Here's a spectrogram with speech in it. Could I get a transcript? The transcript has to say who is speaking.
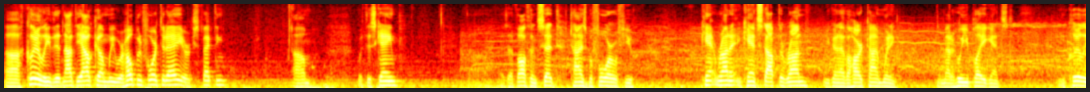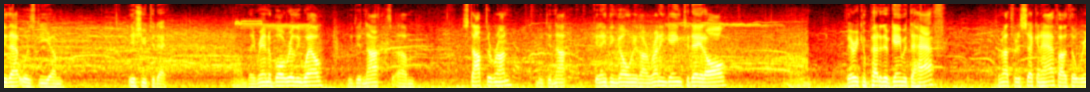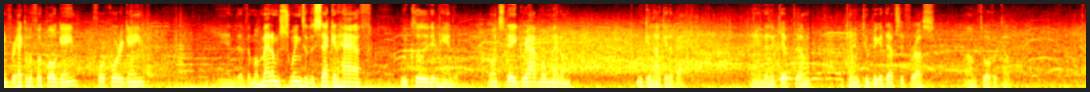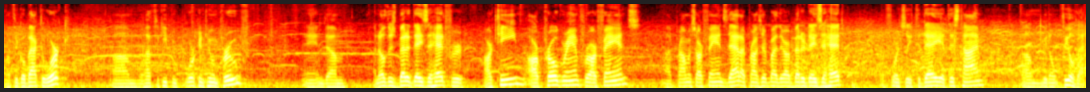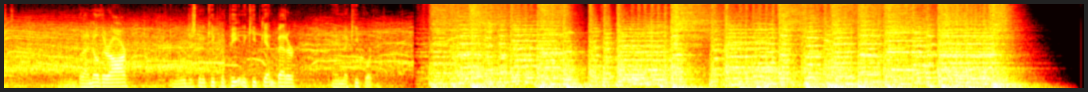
Speaker 1: uh, clearly that not the outcome we were hoping for today or expecting um, with this game. Uh, as I've often said times before, if you can't run it and can't stop the run, you're going to have a hard time winning, no matter who you play against. And clearly that was the um, issue today. Um, they ran the ball really well. We did not um, stop the run. We did not get anything going with our running game today at all. Very competitive game at the half. Coming out for the second half, I thought we were in for a heck of a football game, four-quarter game. And uh, the momentum swings of the second half, we clearly didn't handle. Once they grabbed momentum, we could not get it back. And then it kept um, becoming too big a deficit for us um, to overcome. We'll have to go back to work. Um, we'll have to keep working to improve. And um, I know there's better days ahead for our team, our program, for our fans. I promise our fans that. I promise everybody there are better days ahead. Unfortunately, today at this time, um, we don't feel that. Um, but I know there are. And we're just going to keep competing and keep getting better and uh, keep working.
